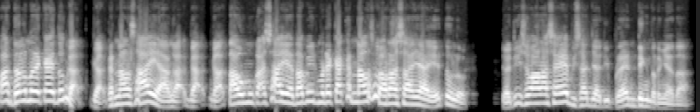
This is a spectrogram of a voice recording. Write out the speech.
padahal mereka itu nggak nggak kenal saya, nggak nggak nggak tahu muka saya, tapi mereka kenal suara saya itu loh. Jadi suara saya bisa jadi branding ternyata.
